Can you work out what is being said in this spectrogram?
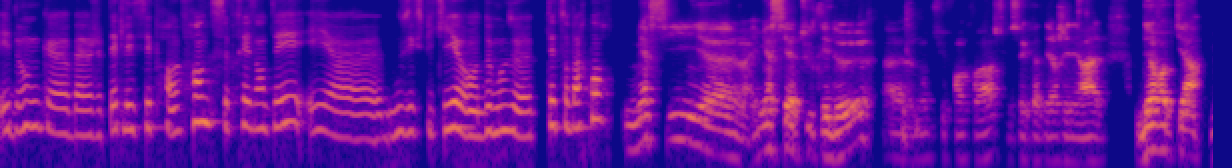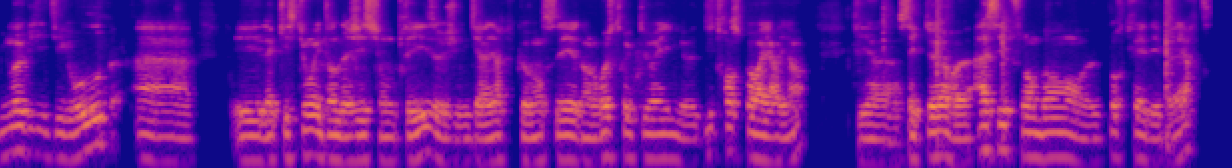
et donc, bah, je vais peut-être laisser Franck se présenter et nous expliquer en deux mots peut-être son parcours. Merci merci à toutes les deux. Euh, donc, je suis Franck Roy, je suis secrétaire général d'Europecar Mobility Group. Euh, et la question étant de la gestion de crise, j'ai une carrière qui a commencé dans le restructuring du transport aérien, qui est un secteur assez flambant pour créer des pertes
